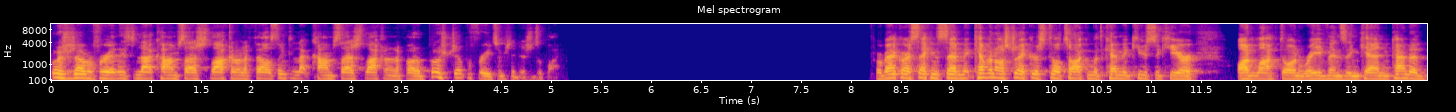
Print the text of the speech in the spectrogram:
Push your job for free at LinkedIn.com slash lock on NFL. LinkedIn.com com slash lock on NFL to push jump free. Some conditions apply. We're back to our second segment. Kevin Oestreicher is still talking with Ken McKusick here on Locked On Ravens. And Ken, kind of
